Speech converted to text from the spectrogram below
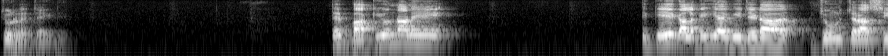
ਝੂਲਣੇ ਚਾਹੀਦੇ। ਤੇ ਬਾਕੀ ਉਹਨਾਂ ਨੇ ਇੱਕ ਇਹ ਗੱਲ ਕਹੀ ਹੈ ਵੀ ਜਿਹੜਾ ਜੂਨ 84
